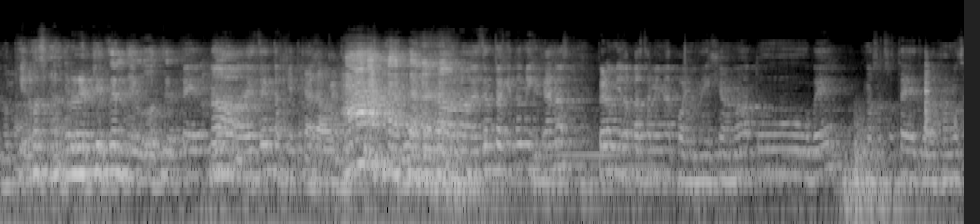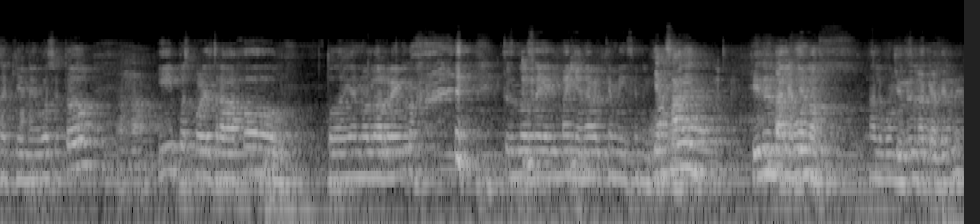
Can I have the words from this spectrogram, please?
No quiero saber de qué es el negocio. Pero, no, es de antojitos mexicanos. Ah, No, no, es de antojitos mexicanos, pero mis papás también me apoyan. Me dijeron, no, tú ve, nosotros te trabajamos aquí en negocio y todo. Ajá. Y pues por el trabajo todavía no lo arreglo. Entonces no sé, mañana a ver qué me dicen. ya saben. ¿Tienes vacaciones? Algunos, algunos. ¿Tienes sí. vacaciones?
